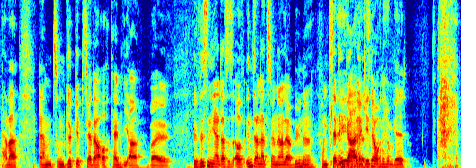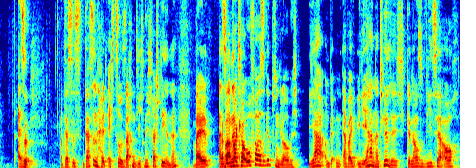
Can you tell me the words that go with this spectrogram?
Aber ähm, zum Glück gibt es ja da auch kein VR, weil wir wissen ja, dass es auf internationaler Bühne komplett nee, egal ist. Es geht ja auch nicht um Geld. Ach, also, das, ist, das sind halt echt so Sachen, die ich nicht verstehe, ne? Weil, also aber aber K.O.-Phase gibt es ihn, glaube ich. Ja, aber ja, natürlich. Genauso wie es ja auch.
